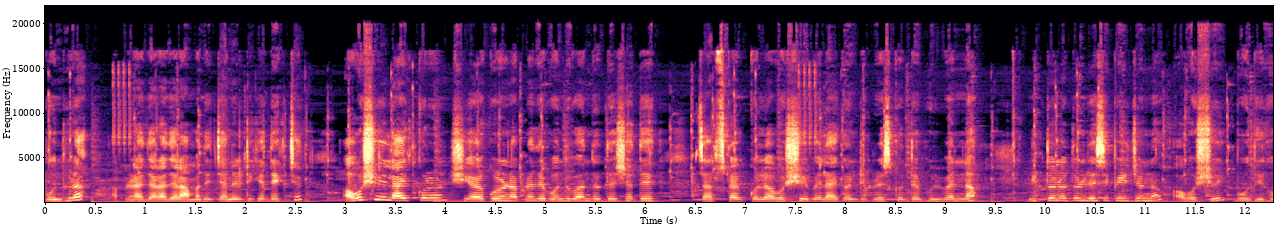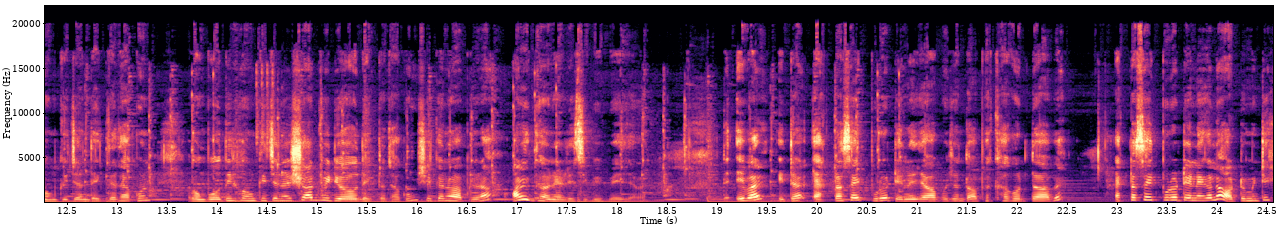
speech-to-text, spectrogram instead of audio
বন্ধুরা, আপনারা যারা যারা আমাদের চ্যানেলটিকে দেখছেন অবশ্যই লাইক করুন শেয়ার করুন আপনাদের বন্ধুবান্ধবদের সাথে। সাবস্ক্রাইব করলে অবশ্যই বেল আইকনটি প্রেস করতে ভুলবেন না। নিত্য নতুন রেসিপির জন্য অবশ্যই বৌদির হোম কিচেন দেখতে থাকুন এবং বৌদির হোম কিচেনের শর্ট ভিডিও দেখতে থাকুন, সেখানেও আপনারা অনেক ধরনের রেসিপি পেয়ে যাবেন। তো এবার এটা একটা সাইড পুরো টেনে যাওয়া পর্যন্ত অপেক্ষা করতে হবে। একটা সাইড পুরো টেনে গেলে অটোমেটিক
